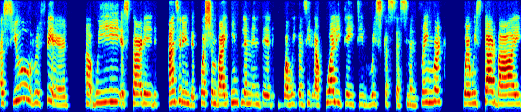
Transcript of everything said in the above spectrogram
As you referred, uh, we started answering the question by implemented what we consider a qualitative risk assessment framework, where we start by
